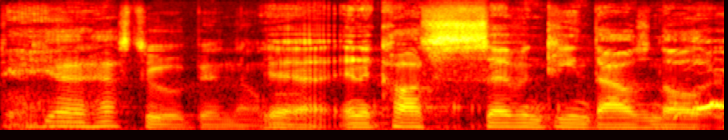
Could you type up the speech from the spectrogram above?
Yeah. It has to have been that. Yeah, and it cost $17,000.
